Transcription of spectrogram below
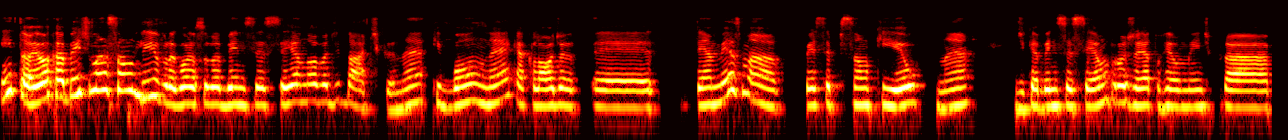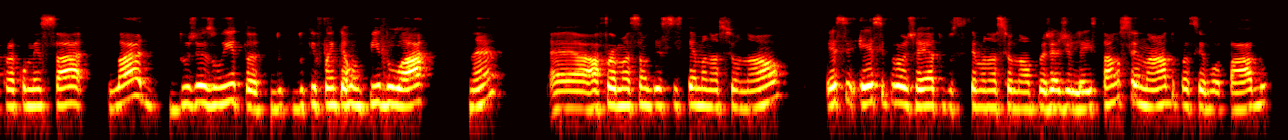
Então, eu acabei de lançar um livro agora sobre a BNCC e a nova didática, né? Que bom, né? Que a Cláudia é, tem a mesma percepção que eu, né? De que a BNCC é um projeto realmente para começar lá do jesuíta, do, do, que foi interrompido lá, né? É, a formação desse sistema nacional. Esse, esse projeto do sistema nacional, projeto de lei, está no Senado para ser votado.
